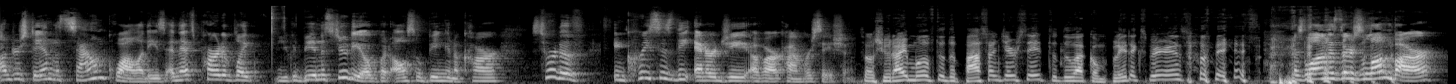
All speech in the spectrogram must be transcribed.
understand the sound qualities. And that's part of like, you could be in a studio, but also being in a car sort of increases the energy of our conversation. So should I move to the passenger seat to do a complete experience of this? As long as there's lumbar.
